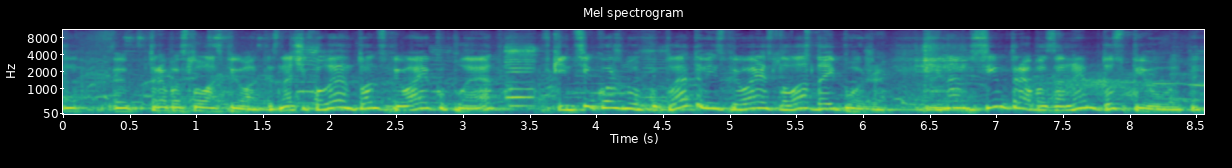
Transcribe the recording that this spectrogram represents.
е, е, треба слова співати. Значить, коли Антон співає куплет, в кінці кожного куплету він співає слова Дай Боже. І нам всім треба за ним доспівувати.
